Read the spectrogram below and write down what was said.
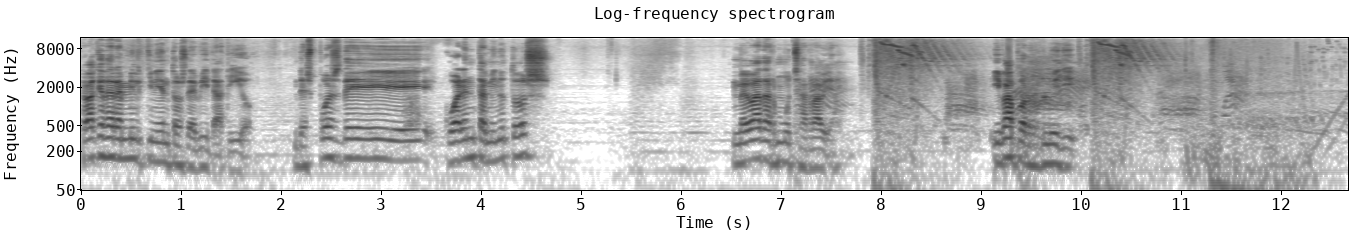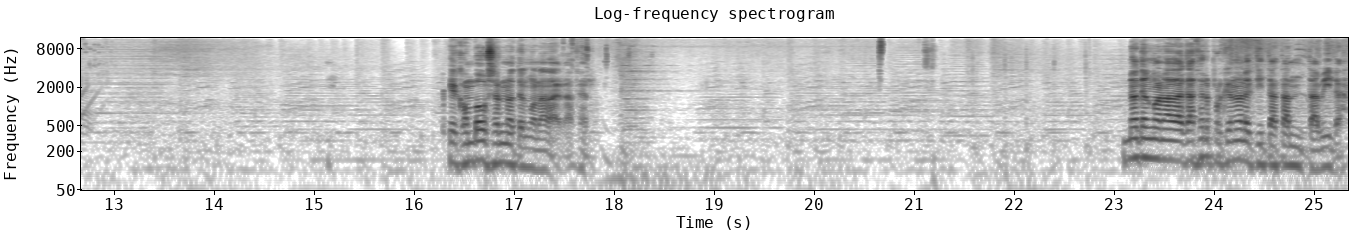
Se va a quedar en 1500 de vida, tío. Después de 40 minutos... Me va a dar mucha rabia. Y va por Luigi. Que con Bowser no tengo nada que hacer. No tengo nada que hacer porque no le quita tanta vida.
